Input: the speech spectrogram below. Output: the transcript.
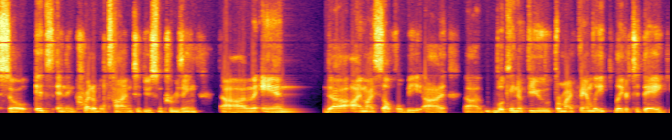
So it's an incredible time to do some cruising. Um, and uh, I myself will be uh, uh, booking a few for my family later today.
